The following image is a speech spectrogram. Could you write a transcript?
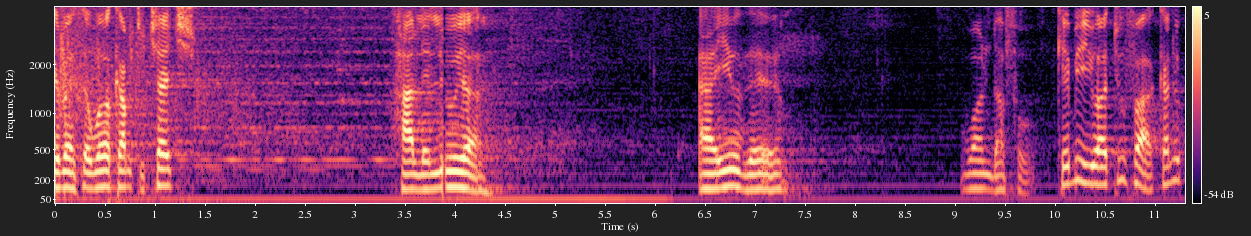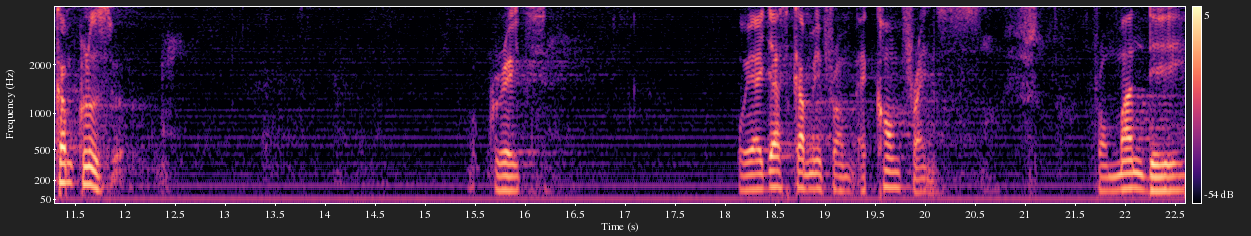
Everybody say, Welcome to church. Hallelujah. Are you there? Wonderful. KB, you are too far. Can you come close? Great. We are just coming from a conference from Monday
